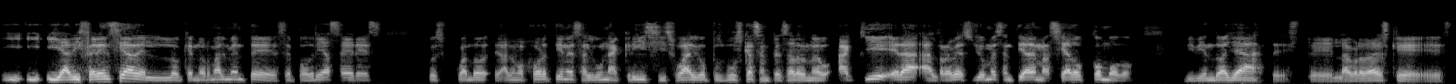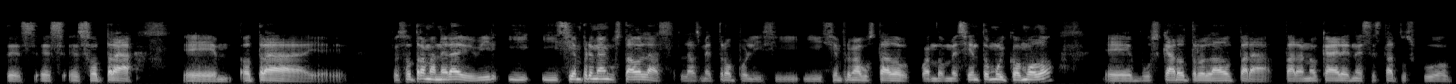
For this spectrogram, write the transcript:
y, a diferencia de lo que normalmente se podría hacer es, pues cuando a lo mejor tienes alguna crisis o algo, pues buscas empezar de nuevo. Aquí era al revés, yo me sentía demasiado cómodo viviendo allá. Este, la verdad es que este es, es, otra otra, pues otra manera de vivir y, siempre me han gustado las, las metrópolis y, siempre me ha gustado cuando me siento muy cómodo eh, buscar otro lado para, para no caer en ese status quo,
